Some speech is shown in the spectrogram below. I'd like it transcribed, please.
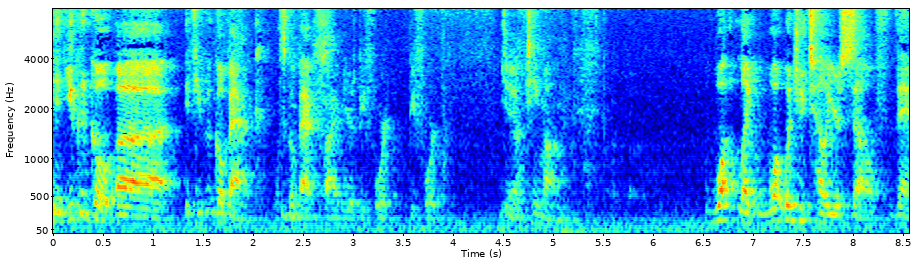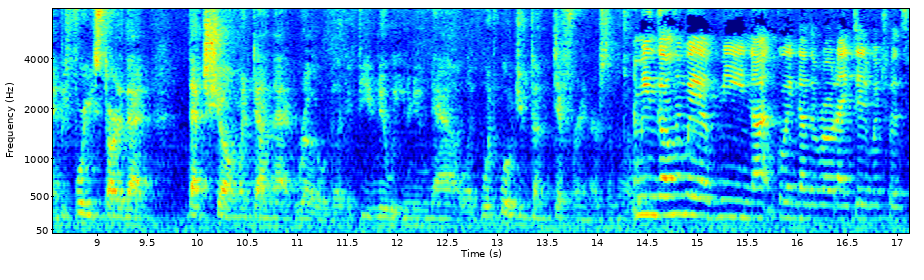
if you could go, uh, if you could go back, let's go back five years before before you know, Yeah. Teen Mom. What like what would you tell yourself then before you started that that show and went down that road? Like if you knew what you knew now, like what, what would you have done different or something? Like I mean, the only way of me not going down the road I did, which was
